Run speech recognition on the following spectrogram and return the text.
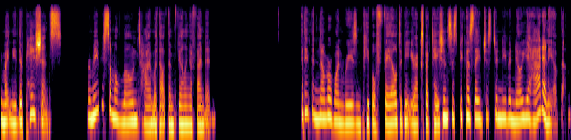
You might need their patience, or maybe some alone time without them feeling offended. I think the number one reason people fail to meet your expectations is because they just didn't even know you had any of them.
